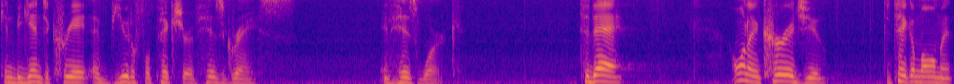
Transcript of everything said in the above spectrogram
can begin to create a beautiful picture of His grace in His work. Today, I want to encourage you to take a moment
